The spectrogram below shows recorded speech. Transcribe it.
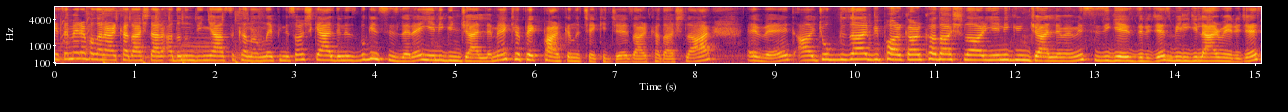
Herkese merhabalar arkadaşlar. Adanın Dünyası kanalına hepiniz hoş geldiniz. Bugün sizlere yeni güncelleme Köpek Parkı'nı çekeceğiz arkadaşlar. Evet, ay çok güzel bir park arkadaşlar. Yeni güncellememiz sizi gezdireceğiz, bilgiler vereceğiz.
